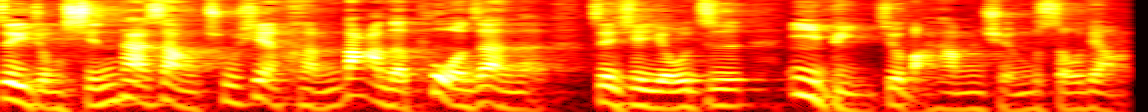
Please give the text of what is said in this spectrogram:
这种形态上出现很大的破绽的这些游资，一笔就把他们全部收掉。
